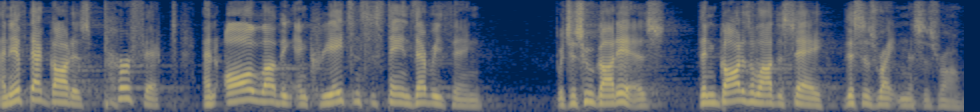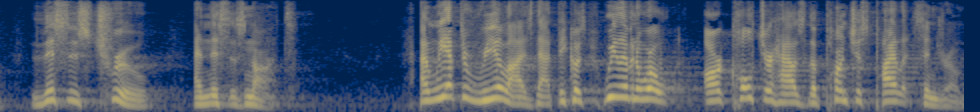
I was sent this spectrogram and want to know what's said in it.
and if that God is perfect and all loving and creates and sustains everything, which is who God is, then God is allowed to say, this is right and this is wrong. This is true and this is not. And we have to realize that because we live in a world, our culture has the Pontius Pilate syndrome.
